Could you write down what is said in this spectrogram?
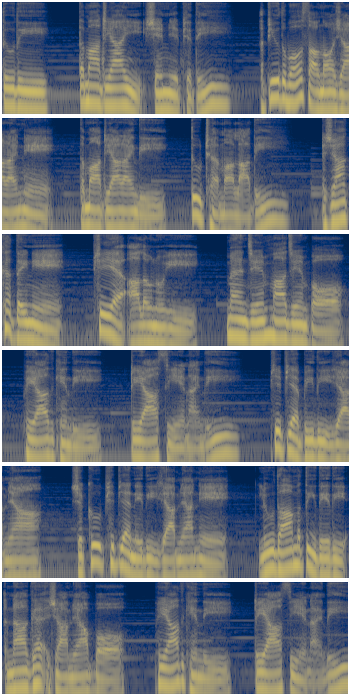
သူသည်တမန်တရား၏ရှင်းမြစ်ဖြစ်သည် အပြုသဘောဆောင်သောအရာတိုင်းနှင့်တမန်တရားတိုင်းသည် သူ့ထံမှလာသည်အရာခတ်သိမ်းနှင့်ဖြစ်ရအလုံးတို့၏မှန်ခြင်းမှားခြင်းပေါ်ဖျားသခင်သည်တရားစီရင်နိုင်သည် ဖြစ်ပျက်ပြီးသည့်အရာများ ယခုဖြစ်ပျက်နေသည့်အရာများနှင့် လူသားမသိသေးသည့်အနာဂတ်အရာများပေါ်ဖျားသခင်သည်တရားစီရင်နိုင်သည်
